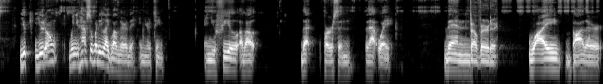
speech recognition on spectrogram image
you you don't when you have somebody like Valverde in your team, and you feel about that person that way, then Valverde. why bother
